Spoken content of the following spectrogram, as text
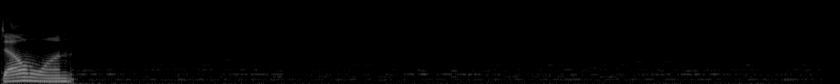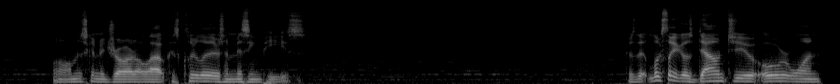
down one. Well, I'm just going to draw it all out because clearly there's a missing piece. Because it looks like it goes down two, over one,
